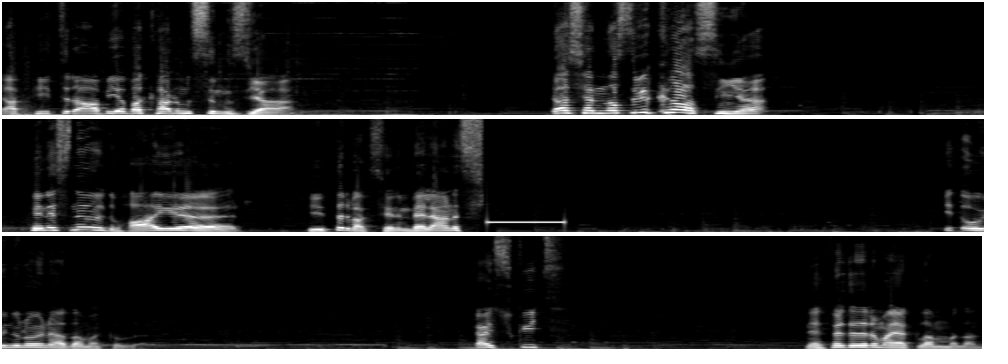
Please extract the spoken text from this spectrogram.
Ya Peter abiye bakar mısınız ya? Ya sen nasıl bir kralsın ya? Penesine öldüm. Hayır. Peter bak senin belanı s- Git oyunun oyna adam akıllı. Sky Squid. Nefret ederim ayaklanmadan.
